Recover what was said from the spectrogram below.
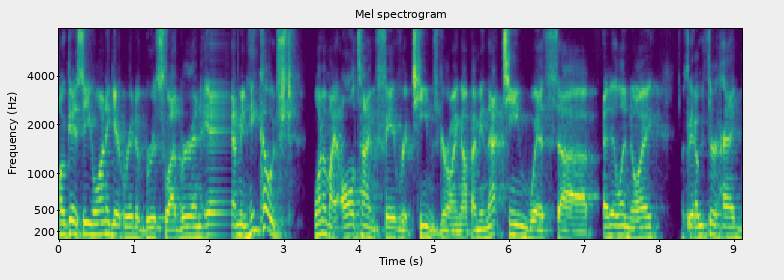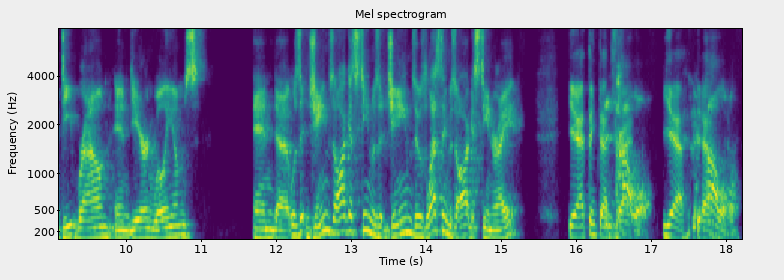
okay, so you want to get rid of Bruce Weber and I mean, he coached one of my all-time favorite teams growing up. I mean, that team with uh, at Illinois with yep. Luther Head, Dee Brown, and Deron Williams, and uh, was it James Augustine? Was it James? It was last name was Augustine, right? Yeah, I think that's and right. Powell. Yeah, yeah. Powell.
